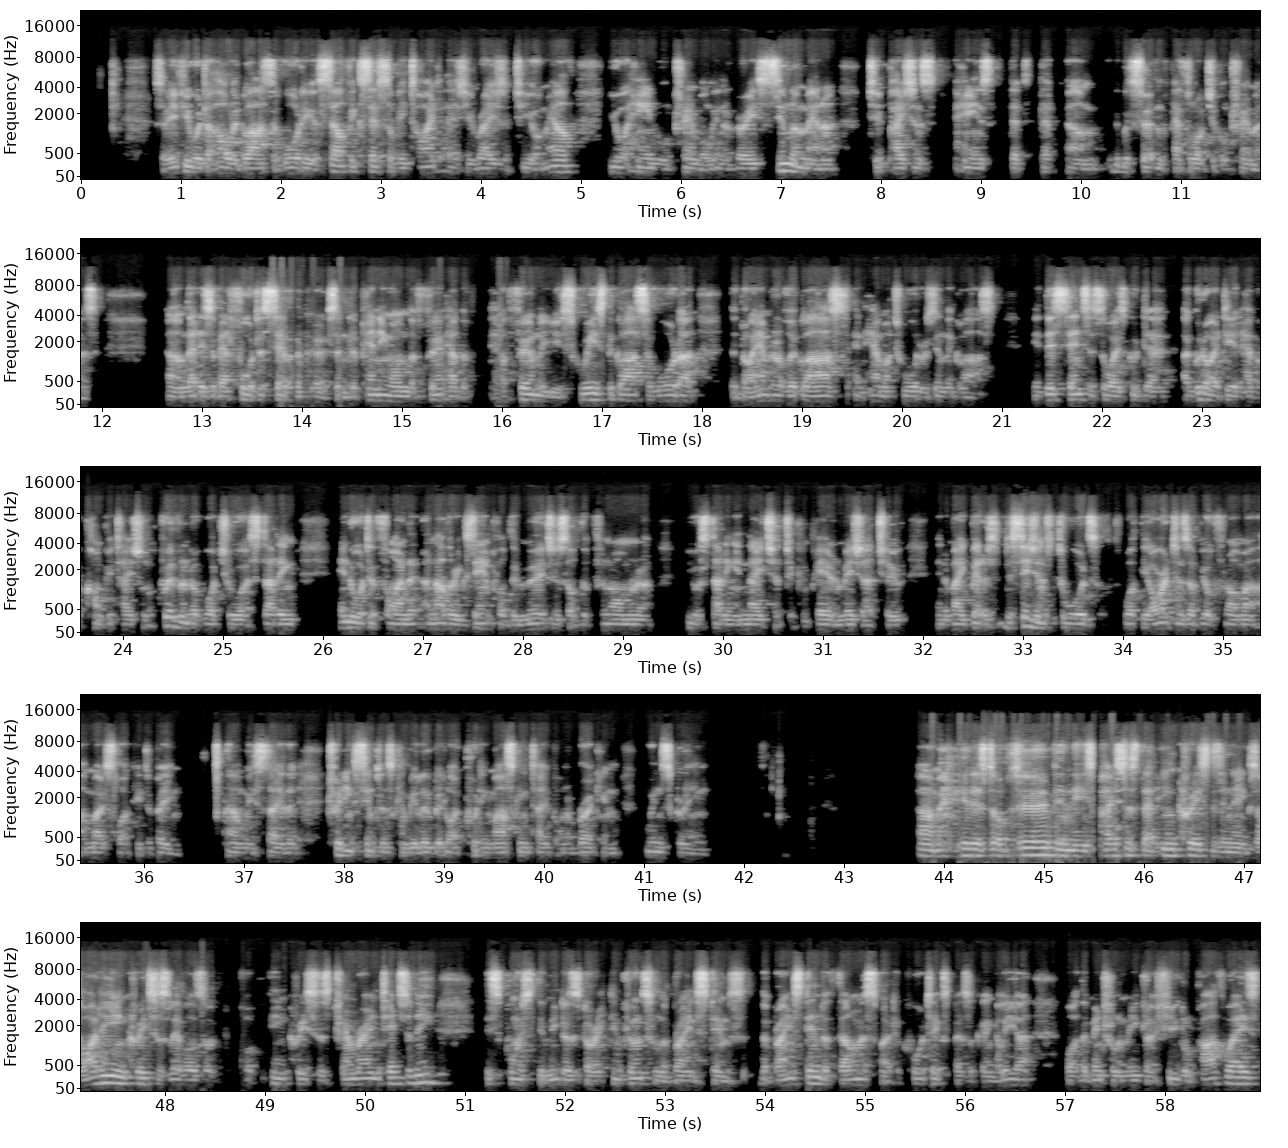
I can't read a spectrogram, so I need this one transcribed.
So if you were to hold a glass of water yourself excessively tight as you raise it to your mouth, your hand will tremble in a very similar manner to patients' hands that, that um, with certain pathological tremors. Um, that is about four to seven hertz, and depending on the how, the how firmly you squeeze the glass of water, the diameter of the glass, and how much water is in the glass. In this sense, it's always good to, a good idea to have a computational equivalent of what you are studying in order to find another example of the emergence of the phenomena you're studying in nature to compare and measure to and to make better decisions towards what the origins of your phenomena are most likely to be. Um, we say that treating symptoms can be a little bit like putting masking tape on a broken windscreen. Um, it is observed in these patients that increases in anxiety, increases levels of, increases tremor intensity. This points to the amygdala's direct influence on the brain stems, the brain stem, the thalamus, motor cortex, basal ganglia, or the ventral amygdalofugal pathways.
